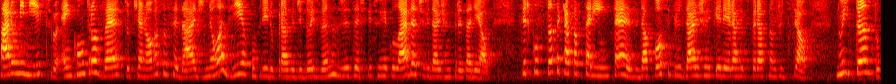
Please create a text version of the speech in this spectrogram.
Para o ministro, é incontroverso que a nova sociedade não havia cumprido o prazo de dois anos de exercício regular da atividade empresarial, circunstância que afastaria, em tese, da possibilidade de requerer a recuperação judicial. No entanto,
